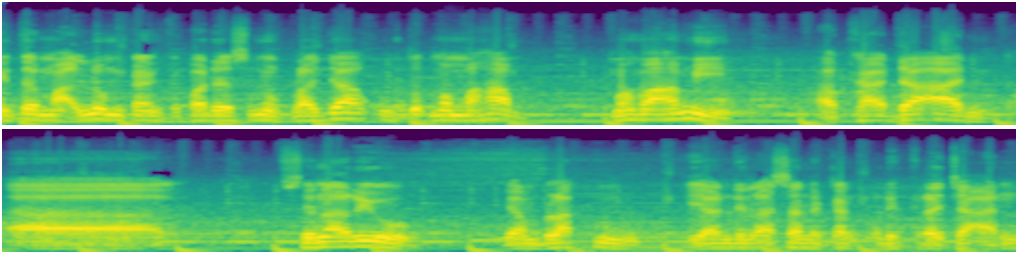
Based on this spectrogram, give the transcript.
kita maklumkan kepada semua pelajar untuk memaham memahami uh, keadaan uh, senario yang berlaku yang dilaksanakan oleh kerajaan.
